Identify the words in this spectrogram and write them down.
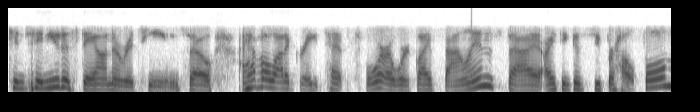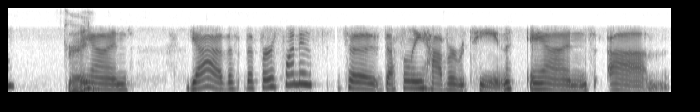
continue to stay on a routine. So I have a lot of great tips for a work life balance that I think is super helpful. Great. And yeah, the the first one is to definitely have a routine and um,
